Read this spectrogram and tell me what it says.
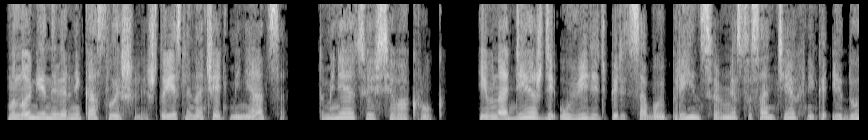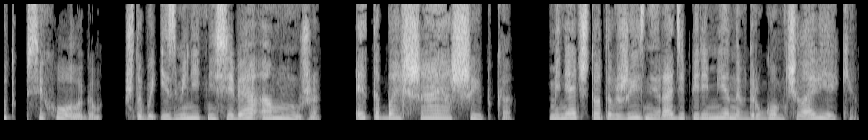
Многие наверняка слышали, что если начать меняться, то меняются и все вокруг. И в надежде увидеть перед собой принца вместо сантехника идут к психологам, чтобы изменить не себя, а мужа. Это большая ошибка. Менять что-то в жизни ради перемены в другом человеке.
